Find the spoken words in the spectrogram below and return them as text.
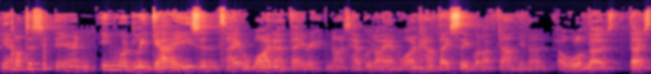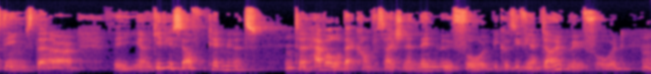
Yeah. Not to sit there and inwardly gaze and say, well, why don't they recognise how good I am? Why mm-hmm. can't they see what I've done? You know, all of. Yeah. those those things that are the you know, give yourself ten minutes mm. to have all of that conversation and then move forward. Because if you. Don't move forward, Mm.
